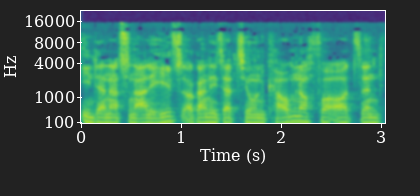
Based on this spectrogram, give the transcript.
internationale Hilfsorganisationen kaum noch vor Ort sind,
